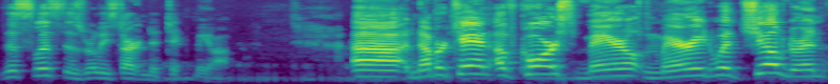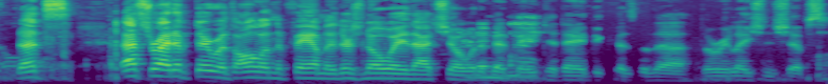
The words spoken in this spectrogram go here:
this list is really starting to tick me off. Uh, number ten, of course, mar- married with children. That's that's right up there with All in the Family. There's no way that show would have been made today because of the the relationships.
